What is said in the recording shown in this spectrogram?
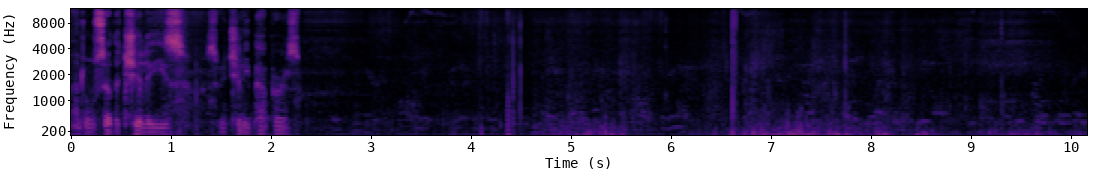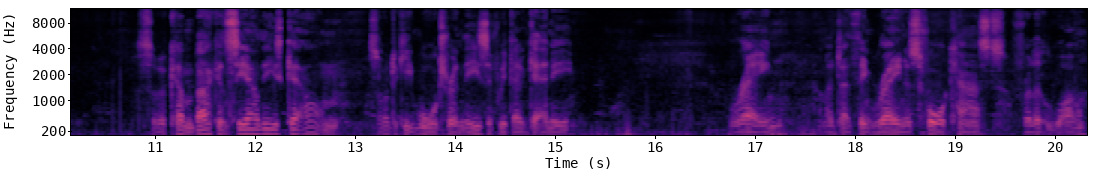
And also the chilies, sweet chili peppers. So we'll come back and see how these get on. So I'll have to keep watering these if we don't get any rain. And I don't think rain is forecast for a little while.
